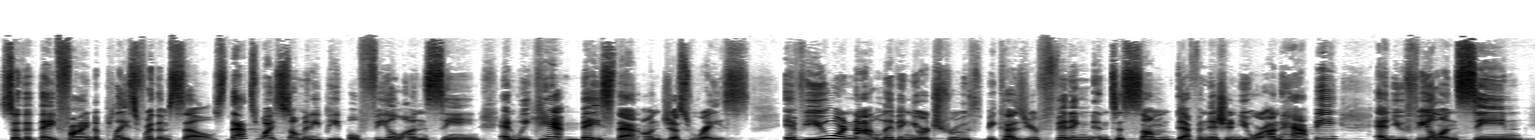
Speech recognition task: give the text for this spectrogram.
so that they find a place for themselves. That's why so many people feel unseen. And we can't base that on just race. If you are not living your truth because you're fitting into some definition, you are unhappy and you feel unseen,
